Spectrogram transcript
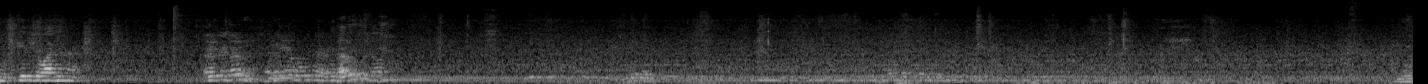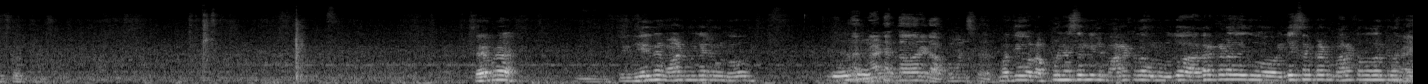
ಮುಖ್ಯವಾದ ಸಾಹೇಬ್ರ ಇದೇನೇ ಮಾಡ್ಬಿಡ್ತಾರೆ ಒಂದು ಕರ್ನಾಟಕದವ್ರಿ ಡಾಕ್ಯುಮೆಂಟ್ಸ್ ಮತ್ತೆ ಇವ್ರ ಅಪ್ಪನ ಹೆಸರಲ್ಲಿ ಇಲ್ಲಿ ಮಾರಾಟದ ಒಂದು ಇದು ಆಧಾರ್ ಕಾರ್ಡ್ ಇದು ಇಲೆಕ್ಷನ್ ಕಾರ್ಡ್ ತಗೊಂಡ್ಬಿಡ್ರಿ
